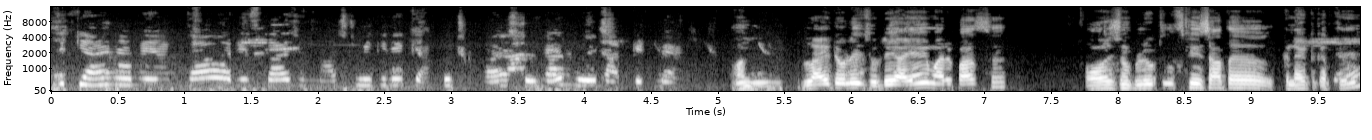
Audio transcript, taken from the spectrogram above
क्या नाम है आपका? और इस बार जन्माष्टमी के लिए क्या कुछ खास जो है वो मार्केट में हाँ? जी लाइट वाले झूले आए हैं हमारे पास और इसमें ब्लूटूथ के साथ कनेक्ट करते हैं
